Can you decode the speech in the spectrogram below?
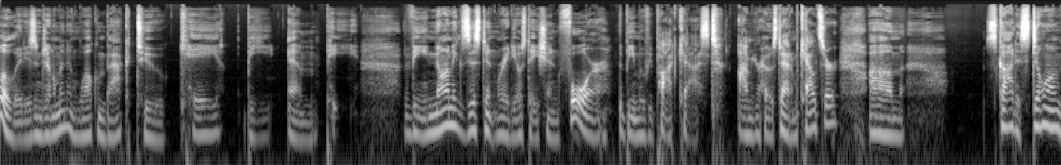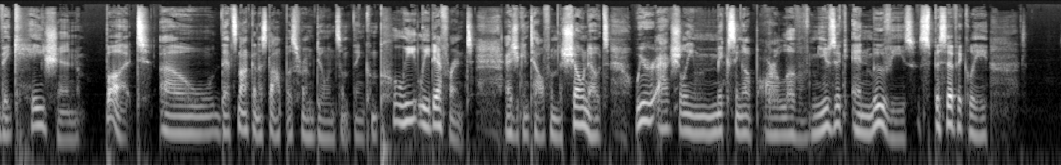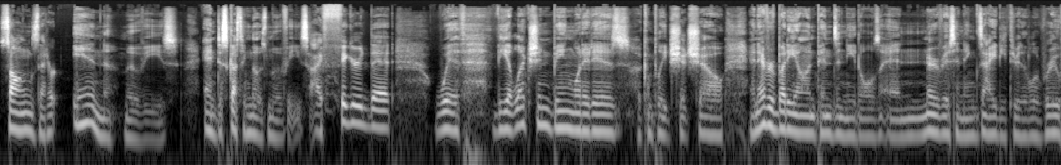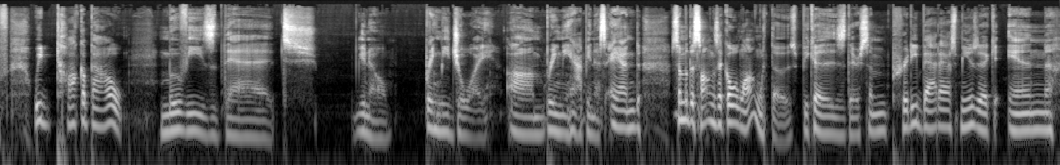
Hello, ladies and gentlemen, and welcome back to KBMP, the non existent radio station for the B Movie Podcast. I'm your host, Adam Kautzer. Um, Scott is still on vacation, but uh, that's not going to stop us from doing something completely different. As you can tell from the show notes, we're actually mixing up our love of music and movies, specifically songs that are in movies and discussing those movies. I figured that with the election being what it is, a complete shit show, and everybody on pins and needles and nervous and anxiety through the roof, we'd talk about movies that, you know, bring me joy, um, bring me happiness, and some of the songs that go along with those, because there's some pretty badass music in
